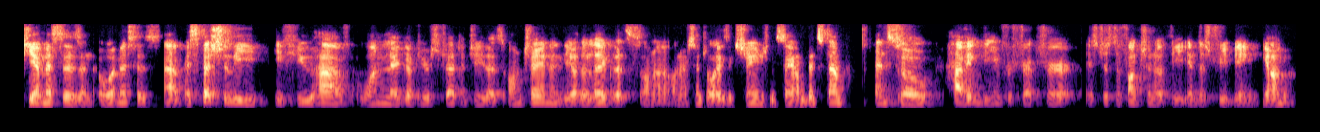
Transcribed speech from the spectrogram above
PMSs and OMSs, um, especially if you have one leg of your strategy that's on chain and the other leg that's on a, on a centralized exchange, let's say on Bitstamp. And so having the infrastructure is just a function of the industry being young,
